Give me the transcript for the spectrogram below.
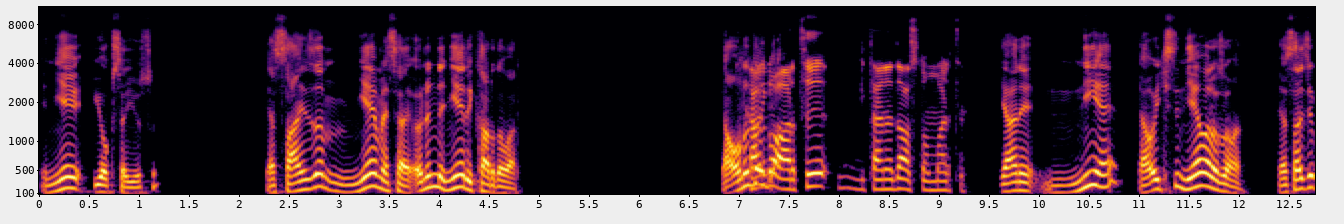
E niye yok sayıyorsun? Ya Sainz'a niye mesela önünde niye Ricardo var? Ya onu Ricardo da artı bir tane de Aston Martin. yani niye? Ya o ikisi niye var o zaman? Ya sadece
